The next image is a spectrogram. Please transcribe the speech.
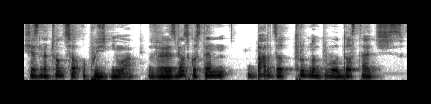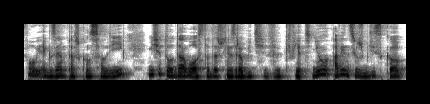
się znacząco opóźniła. W związku z tym bardzo trudno było dostać swój egzemplarz konsoli. Mi się to udało ostatecznie zrobić w kwietniu, a więc już blisko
